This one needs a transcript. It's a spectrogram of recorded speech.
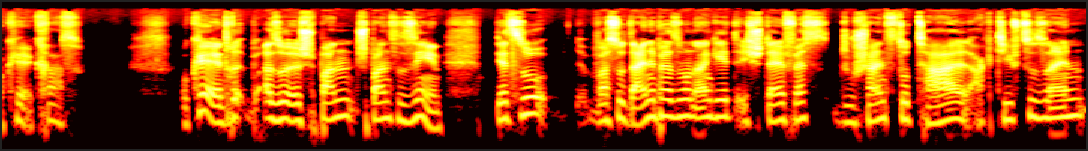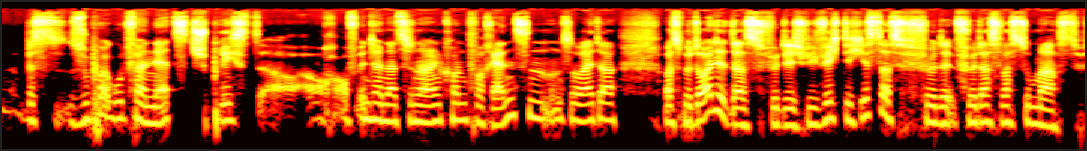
Okay, krass. Okay, also spannend, spannend zu sehen. Jetzt so, was so deine Person angeht, ich stelle fest, du scheinst total aktiv zu sein, bist super gut vernetzt, sprichst auch auf internationalen Konferenzen und so weiter. Was bedeutet das für dich? Wie wichtig ist das für, für das, was du machst?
